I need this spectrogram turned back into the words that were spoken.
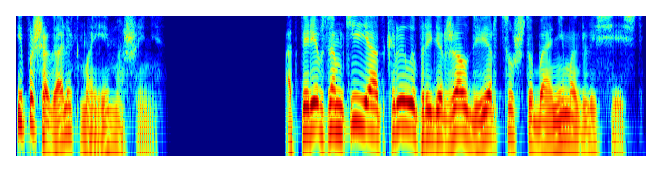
и пошагали к моей машине. Отперев замки, я открыл и придержал дверцу, чтобы они могли сесть.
